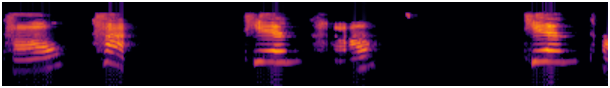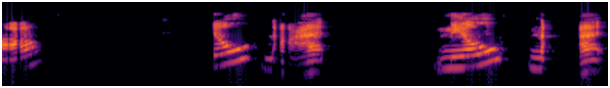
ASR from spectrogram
淘汰，天堂，天堂，牛奶，牛奶。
